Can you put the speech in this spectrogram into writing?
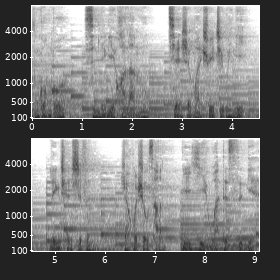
通广播《心灵夜话》栏目，千山万水只为你。凌晨时分，让我收藏你夜晚的思念。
